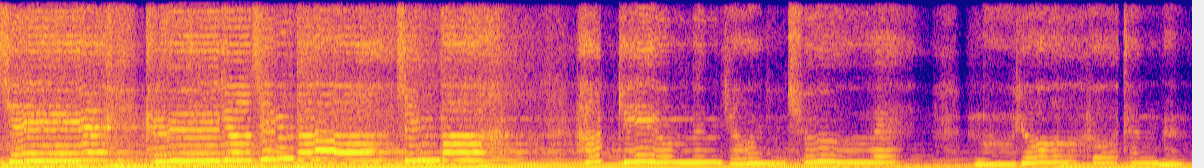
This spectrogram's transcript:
오선지에 그려진다 진다. 악기 없는 연주에 무료로 듣는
